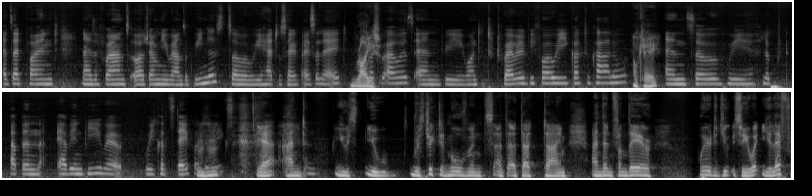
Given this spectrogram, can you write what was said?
at that point, neither France or Germany were on the green list, so we had to self isolate Right. for two hours, and we wanted to travel before we got to Carlow. okay. And so we looked up an Airbnb where we could stay for two Mhm. weeks. Yeah, and you you restricted movements at, at that time, and then from there, where did you? So you went, you left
